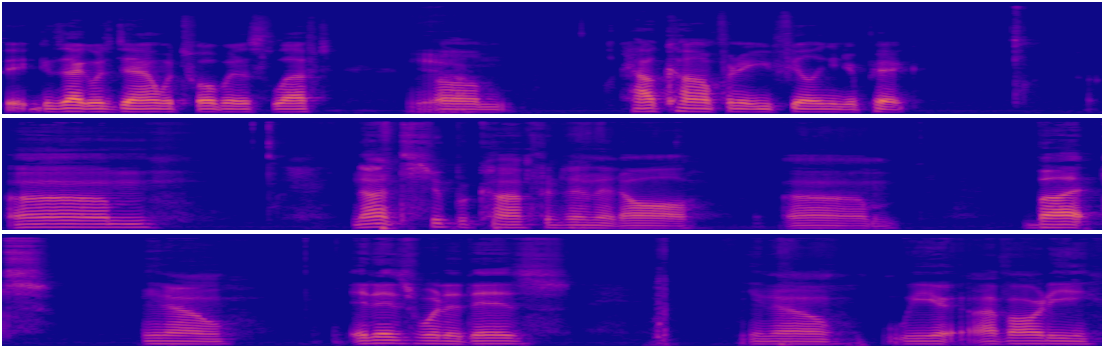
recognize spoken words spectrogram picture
the, Gonzaga was down with 12 minutes left. Yeah. Um, how confident are you feeling in your pick? Um, not super confident at all. Um, but you know, it is what it is. You know, we I've already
